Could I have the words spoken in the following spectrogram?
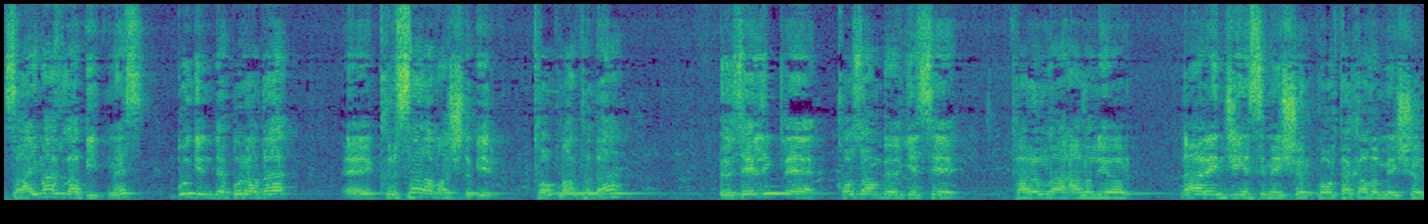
Saymakla bitmez. Bugün de burada e, kırsal amaçlı bir toplantıda özellikle Kozan bölgesi tarımla anılıyor. Narenciyesi meşhur, portakalı meşhur,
